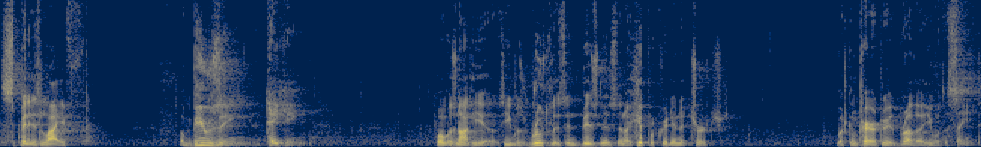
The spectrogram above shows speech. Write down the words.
Spent his life abusing, taking what was not his. He was ruthless in business and a hypocrite in the church. But compared to his brother, he was a saint.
